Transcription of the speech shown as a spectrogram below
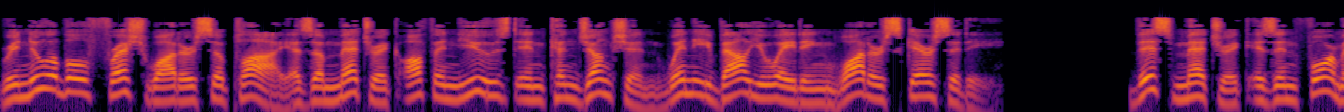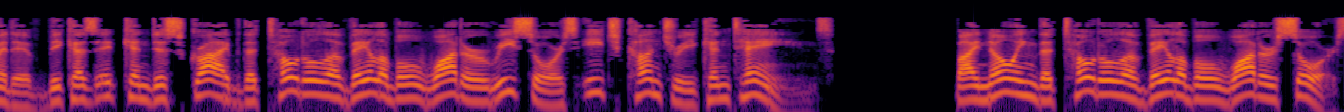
Renewable freshwater supply is a metric often used in conjunction when evaluating water scarcity. This metric is informative because it can describe the total available water resource each country contains. By knowing the total available water source,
